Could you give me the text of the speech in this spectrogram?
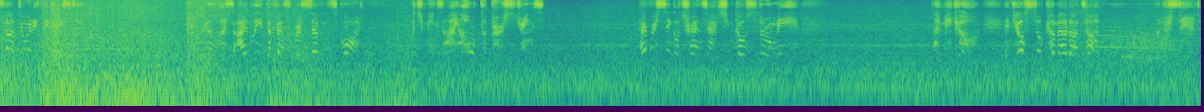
Let's not do anything hasty! You realize I lead the Vesper 7th squad, which means I hold the purse strings. Every single transaction goes through me. Let me go, and you'll still come out on top. Understand?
